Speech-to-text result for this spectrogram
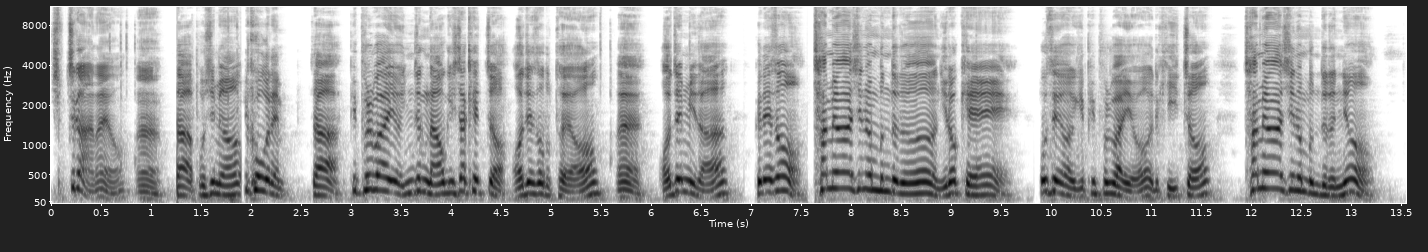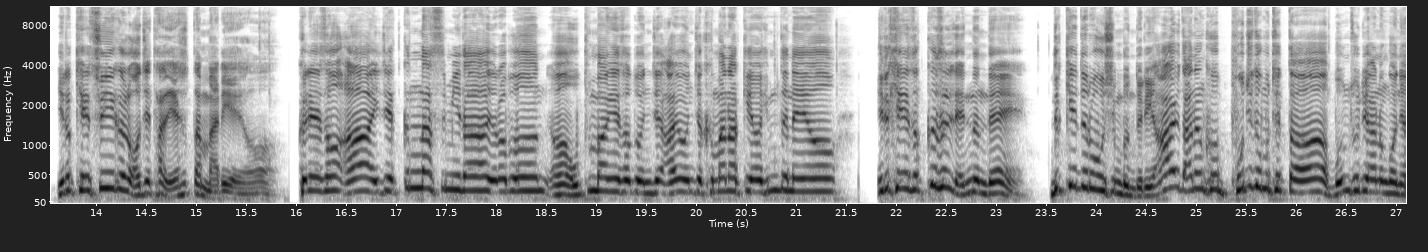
쉽지가 않아요. 어. 자, 보시면, 피코그램. 자, 피플바이어 인증 나오기 시작했죠. 어제서부터요. 예, 어제입니다. 그래서 참여하시는 분들은 이렇게 보세요. 이게 피플바이어 이렇게 있죠. 참여하시는 분들은요. 이렇게 수익을 어제 다 내셨단 말이에요. 그래서 아 이제 끝났습니다, 여러분. 어, 오픈방에서도 이제 아유 이제 그만할게요. 힘드네요. 이렇게 해서 끝을 냈는데 늦게 들어오신 분들이 아 나는 그거 보지도 못했다. 뭔 소리 하는 거냐.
